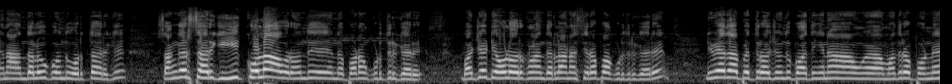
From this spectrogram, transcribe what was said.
ஏன்னா அந்தளவுக்கு வந்து ஒர்த்தாக இருக்குது சங்கர் சாருக்கு ஈக்குவலாக அவர் வந்து இந்த படம் கொடுத்துருக்காரு. பட்ஜெட் எவ்வளோ இருக்கலாம் தெரில ஆனால் சிறப்பாக கொடுத்துருக்காரு. நிவேதா பெத்ராஜ் வந்து பார்த்தீங்கன்னா அவங்க மதுரை பொண்ணு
